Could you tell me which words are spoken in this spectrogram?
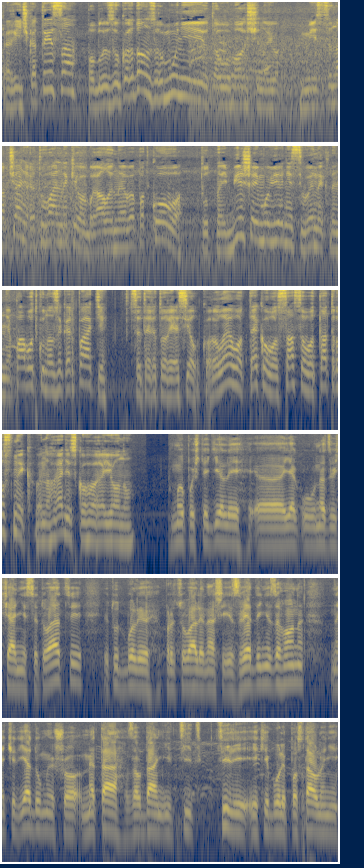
Річка Тиса поблизу кордон з Румунією та Угорщиною. Місце навчань рятувальники обрали не випадково. Тут найбільша ймовірність виникнення паводку на Закарпатті. Це територія сіл Королево, Теково, Сасово та Тросник Виноградівського району. Ми пощаділи е, як у надзвичайній ситуації, і тут були працювали наші зведені загони. Значить, я думаю, що мета завдань і ці цілі, які були поставлені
